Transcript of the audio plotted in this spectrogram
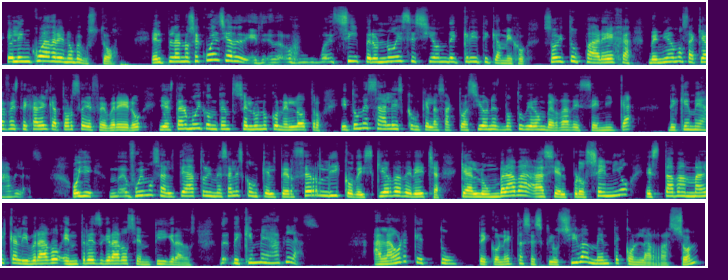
el encuadre no me gustó. El plano secuencia, de, pues sí, pero no es sesión de crítica, mijo. Soy tu pareja. Veníamos aquí a festejar el 14 de febrero y a estar muy contentos el uno con el otro. Y tú me sales con que las actuaciones no tuvieron verdad escénica. ¿De qué me hablas? Oye, fuimos al teatro y me sales con que el tercer lico de izquierda a derecha que alumbraba hacia el proscenio estaba mal calibrado en 3 grados centígrados. ¿De, qué me hablas? A la hora que tú te conectas exclusivamente con la razón,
